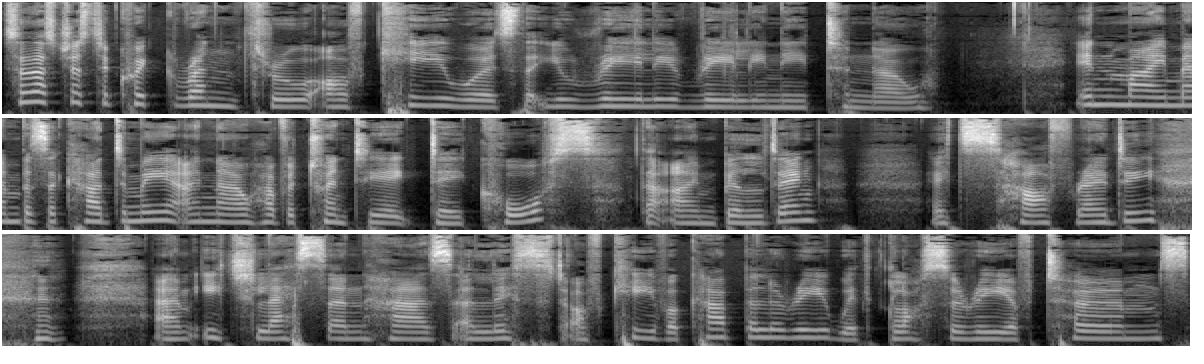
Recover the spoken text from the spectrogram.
So that's just a quick run through of keywords that you really, really need to know. In my Members Academy, I now have a 28 day course that I'm building. It's half ready. um, each lesson has a list of key vocabulary with glossary of terms,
